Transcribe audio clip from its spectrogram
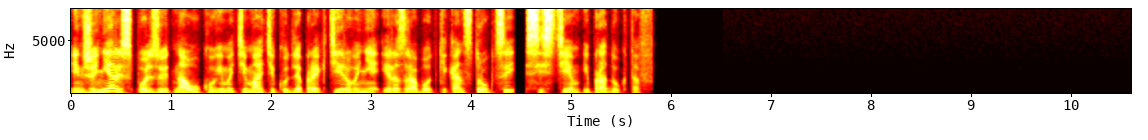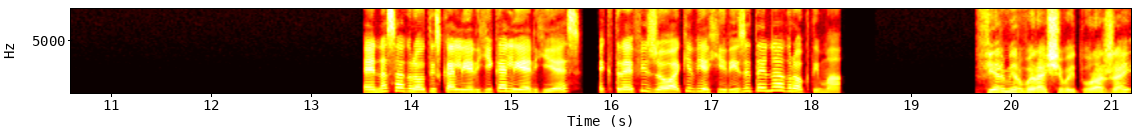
Инженер использует науку и математику для проектирования и разработки конструкций, систем и продуктов. Ένας αγρότης καλλιεργεί καλλιέργειες, εκτρέφει ζώα και διαχειρίζεται ένα αγρόκτημα. Фермер выращивает урожай,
